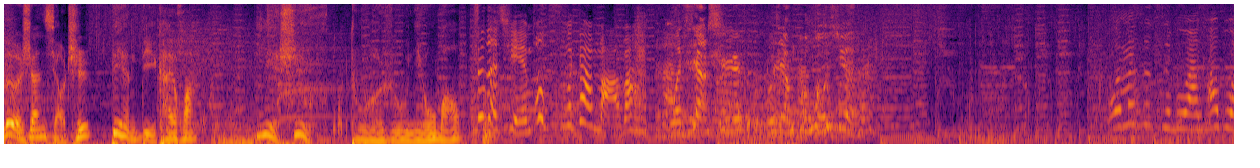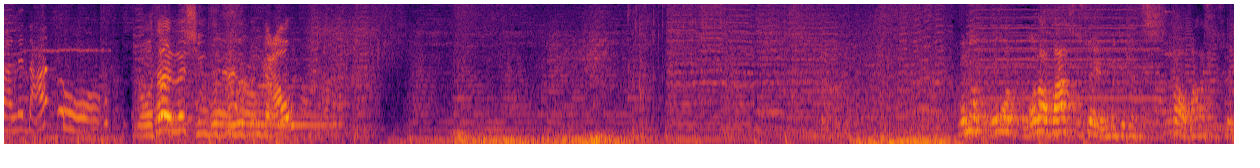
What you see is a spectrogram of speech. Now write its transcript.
乐山小吃遍地开花夜市多如牛毛。这的全部吃干嘛吧？我只想吃我想蓬蓬炫我们是吃不完烤不完的大厨。乐山人的幸福指数很高。我们活活到八十岁我们就会吃到八十岁。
